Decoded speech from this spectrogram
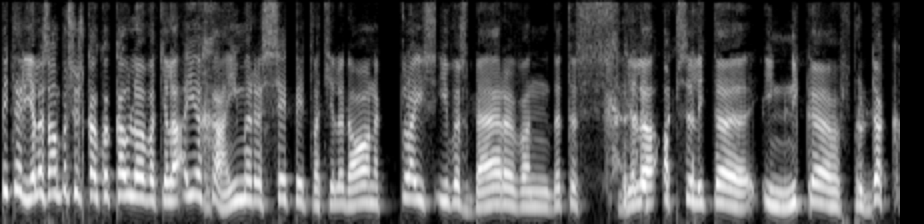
Pieter, julle is amper soos Coca-Cola wat julle eie geheime resep het wat julle daar in 'n kluis iewers bære want dit is julle absolute unieke produk,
